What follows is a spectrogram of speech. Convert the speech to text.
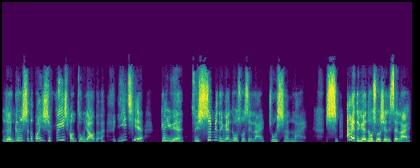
人跟神的关系是非常重要的，一切根源，所以生命的源头从谁来？从神来，是爱的源头从神神来。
